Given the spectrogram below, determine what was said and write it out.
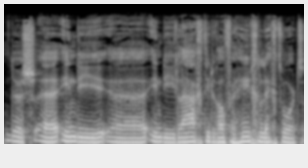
Dus eh, in, die, eh, in die laag die er overheen gelegd wordt,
